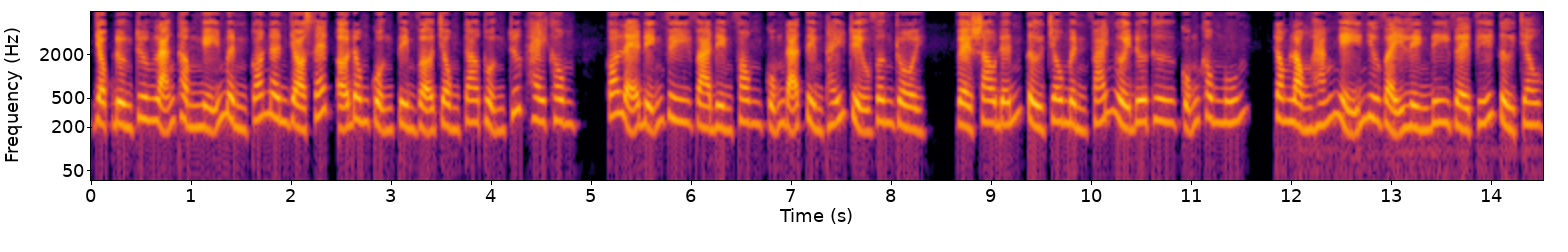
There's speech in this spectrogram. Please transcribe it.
Dọc đường Trương Lãng thầm nghĩ mình có nên dò xét ở Đông quận tìm vợ chồng Cao Thuận trước hay không, có lẽ Điển Vi và Điền Phong cũng đã tìm thấy Triệu Vân rồi, về sau đến Từ Châu mình phái người đưa thư cũng không muốn, trong lòng hắn nghĩ như vậy liền đi về phía Từ Châu.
